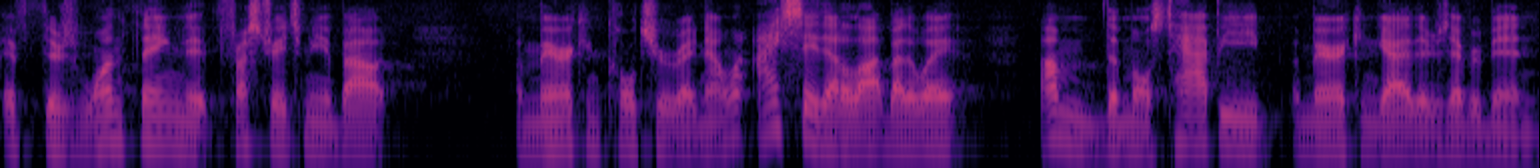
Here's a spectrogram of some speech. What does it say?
if there's one thing that frustrates me about American culture right now, I say that a lot, by the way. I'm the most happy American guy there's ever been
